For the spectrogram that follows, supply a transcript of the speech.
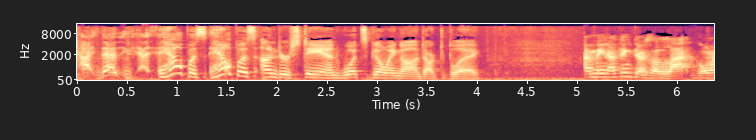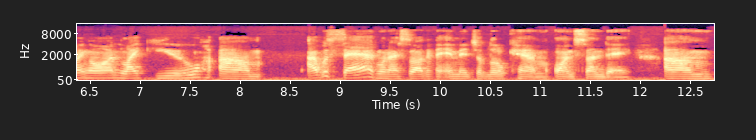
I, that, help us help us understand what's going on, Dr. Blay. I mean, I think there's a lot going on. Like you, um, I was sad when I saw the image of little Kim on Sunday um,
